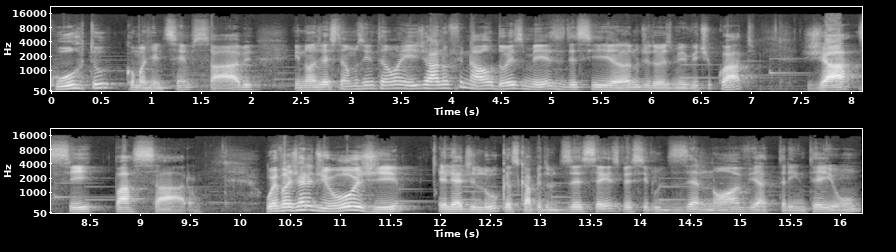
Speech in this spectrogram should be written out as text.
curto, como a gente sempre sabe, e nós já estamos então aí já no final, dois meses desse ano de 2024 já se passaram. O evangelho de hoje, ele é de Lucas, capítulo 16, versículo 19 a 31,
